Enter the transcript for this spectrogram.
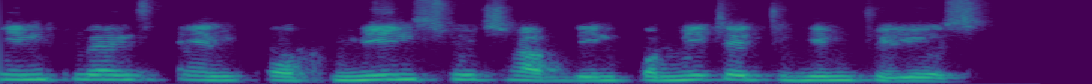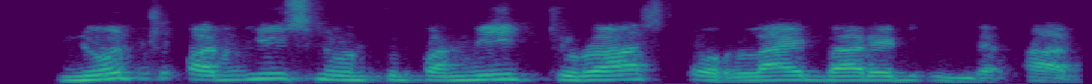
influence and of means which have been committed to him to use, not to abuse, nor to permit to rust or lie buried in the earth.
